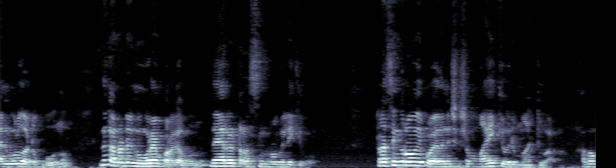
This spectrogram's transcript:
അനുമോളുമായിട്ട് പോകുന്നു. ഇത് കണ്ടോണ്ട് നൂറേം പുറകെ പോകുന്നു. നേരെ ഡ്രസ്സിംഗ് റൂമിലേക്ക് പോകുന്നു. ഡ്രസ്സിംഗ് റൂമിൽ പോയതിനു ശേഷം മൈക്ക് ഒരു മാറ്റുവാണ്. അപ്പം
